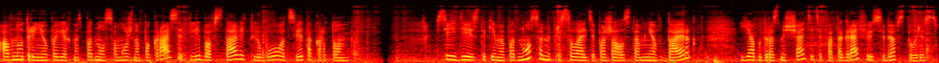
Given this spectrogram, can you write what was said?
А внутреннюю поверхность подноса можно покрасить, либо вставить любого цвета картон. Все идеи с такими подносами присылайте, пожалуйста, мне в директ. Я буду размещать эти фотографии у себя в сторис.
